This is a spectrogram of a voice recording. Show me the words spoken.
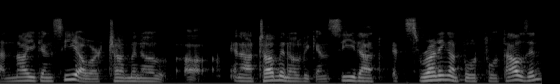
And now you can see our terminal uh, in our terminal we can see that it's running on port 4000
